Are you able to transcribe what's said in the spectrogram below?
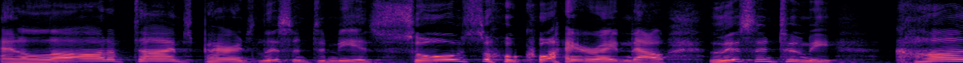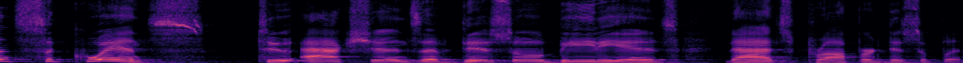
And a lot of times, parents, listen to me. It's so, so quiet right now. Listen to me. Consequence to actions of disobedience, that's proper discipline.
